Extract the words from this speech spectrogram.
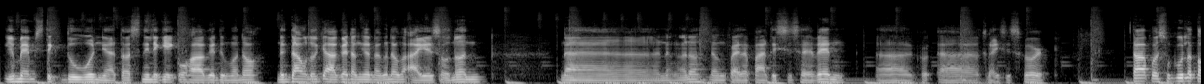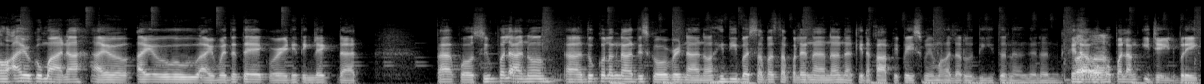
yung memstick duo niya tapos niligay ko kagad yung ano nag-download ka agad ng yun ng ISO noon na ng ano ng Final Fantasy 7 uh, uh, Crisis Core. Tapos magulat ako, ayaw gumana, ayaw ayaw ayaw detect or anything like that. Tapos yung pala ano, uh, doon ko lang na-discover na ano, hindi basta-basta pala na ano, na kinaka-copy paste mo yung mga laro dito na ganun. Kailangan Oo. mo palang i-jailbreak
